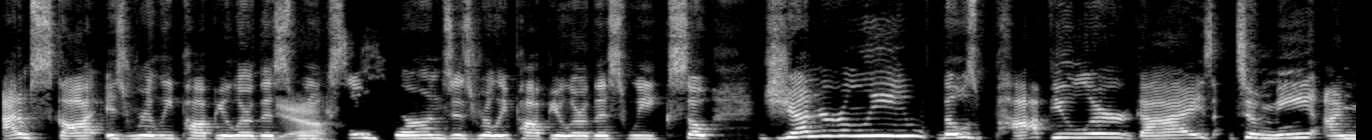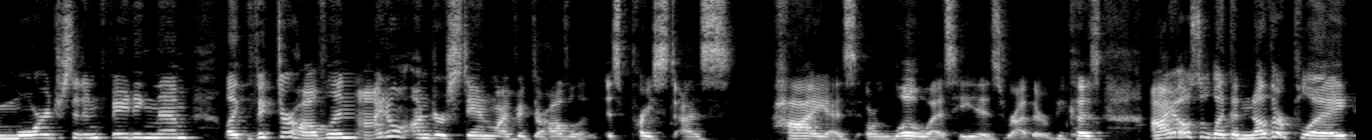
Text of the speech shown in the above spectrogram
Adam Scott is really popular this Yeah. week. Sam Burns is really popular this week. So generally those popular guys to me I'm more interested in fading them. Like Viktor Hovland, I don't understand why Viktor Hovland is priced as high as or low as he is rather because I also like another play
